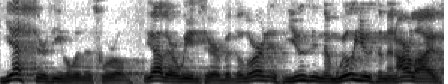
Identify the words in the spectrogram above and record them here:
Yes, there's evil in this world. Yeah, there are weeds here, but the Lord is using them, will use them in our lives.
